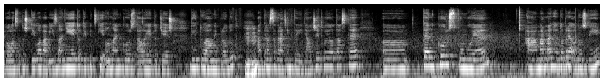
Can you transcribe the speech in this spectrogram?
volá sa to štýlová výzva. Nie je to typický online kurz, ale je to tiež virtuálny produkt. Mm-hmm. A teraz sa vrátim k tej ďalšej tvojej otázke. Uh, ten kurz funguje a mám na ňo dobré odozvy,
